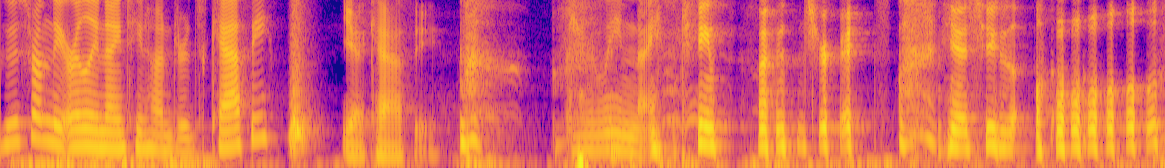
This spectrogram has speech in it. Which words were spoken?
Who's from the early 1900s? Kathy? Yeah, Kathy. Early 1900s. yeah, she's old.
